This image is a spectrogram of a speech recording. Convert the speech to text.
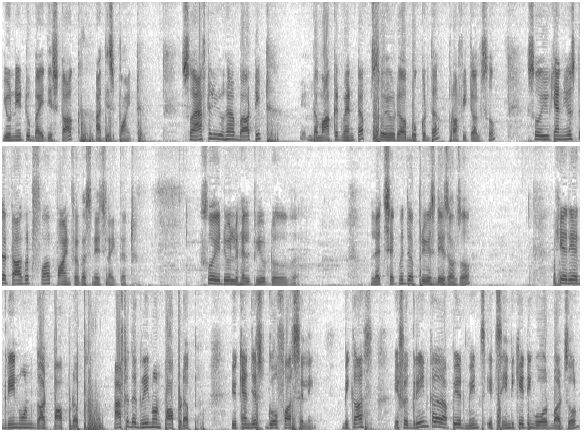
you need to buy the stock at this point. So after you have bought it the market went up so you would have booked the profit also. So you can use the target for 0.5 percentage like that. So it will help you to the let's check with the previous days also. Here a green one got popped up after the green one popped up you can just go for selling. Because if a green color appeared means it's indicating overbought zone.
